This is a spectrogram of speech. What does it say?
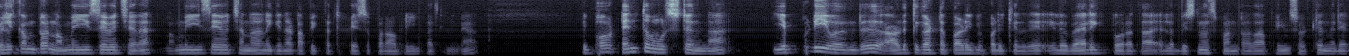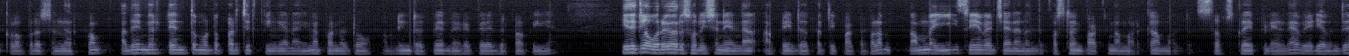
வெல்கம் டு நம்ம இசேவை சேனல் நம்ம இசேவை சேனல் இன்றைக்கி என்ன டாபிக் பற்றி பேச போகிறோம் அப்படின்னு பார்த்தீங்கன்னா இப்போது டென்த்து முடிச்சிட்டிங்கன்னா எப்படி வந்து அடுத்த கட்ட படிப்பு படிக்கிறது இல்லை வேலைக்கு போகிறதா இல்லை பிஸ்னஸ் பண்ணுறதா அப்படின்னு சொல்லிட்டு நிறைய கொலபரேஷன் இருக்கும். அதேமாரி டென்த்து மட்டும் படிச்சிருக்கீங்க நான் என்ன பண்ணட்டும் அப்படின்ற பேர் நிறைய பேர் எதிர்பார்ப்பீங்க. இதுக்குள்ள ஒரே ஒரு சொல்யூஷன் என்ன அப்படின்றத பற்றி பார்க்க போகலாம் நம்ம இ சேவை சேனல் வந்து ஃபஸ்ட் டைம் பார்க்க மறக்காமல் வந்து சப்ஸ்கிரைப் பண்ணிடுங்க. வீடியோ வந்து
